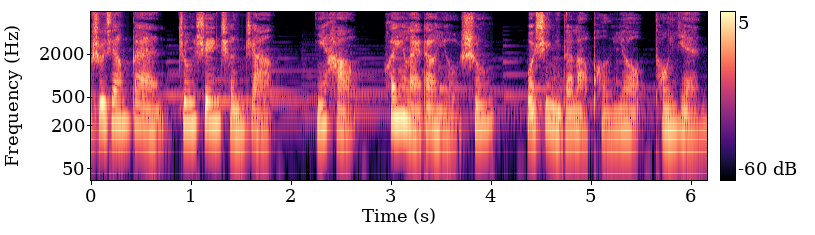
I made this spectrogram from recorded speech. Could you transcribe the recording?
书相伴，终身成长。你好，欢迎来到有书，我是你的老朋友童言。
